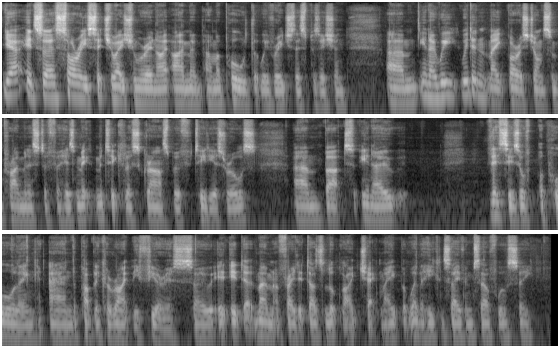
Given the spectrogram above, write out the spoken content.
Yeah, it's a sorry situation we're in. I'm a, I'm appalled that we've reached this position. Um, you know, we, we didn't make Boris Johnson Prime Minister for his meticulous grasp of tedious rules, um, but, you know, this is appalling and the public are rightly furious. So it, it, at the moment, I'm afraid it does look like checkmate, but whether he can save himself, we'll see.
